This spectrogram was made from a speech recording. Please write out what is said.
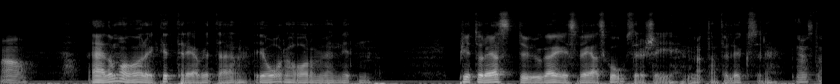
Ja. Nej, de har nog riktigt trevligt där. I år har de en liten pittoresk stuga i Sveaskogs regi utanför Lycksele. Just det.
